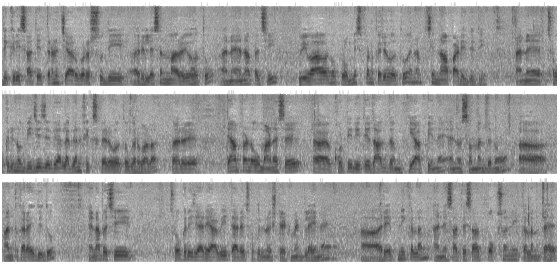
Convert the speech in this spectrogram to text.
દીકરી સાથે ત્રણ ચાર વર્ષ સુધી રિલેશનમાં રહ્યો હતો અને એના પછી વિવાહનો પ્રોમિસ પણ કર્યો હતો, એના પછી ના પાડી દીધી. અને છોકરીનો બીજી જગ્યા લગ્ન ફિક્સ કર્યો હતો ઘરવાળા, પર ત્યાં પણ એ માણસે ખોટી રીતે ધાક ધમકી આપીને એનો સંબંધનો અંત કરાવી દીધો. એના પછી છોકરી જ્યારે આવી ત્યારે છોકરીનું સ્ટેટમેન્ટ લઈને રેપની કલમ અને સાથે સાથ પોક્સોની કલમ તહેત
